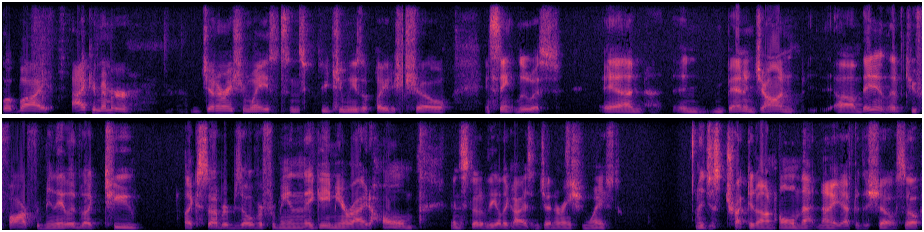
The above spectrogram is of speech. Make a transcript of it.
But by I can remember Generation Waste and Screeching Weasel played a show in St. Louis, and and Ben and John, um, they didn't live too far from me. They lived like two like suburbs over from me, and they gave me a ride home instead of the other guys in Generation Waste. They just trucked it on home that night after the show. So,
